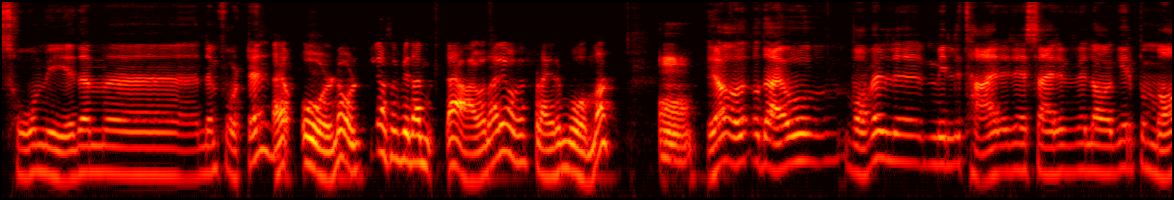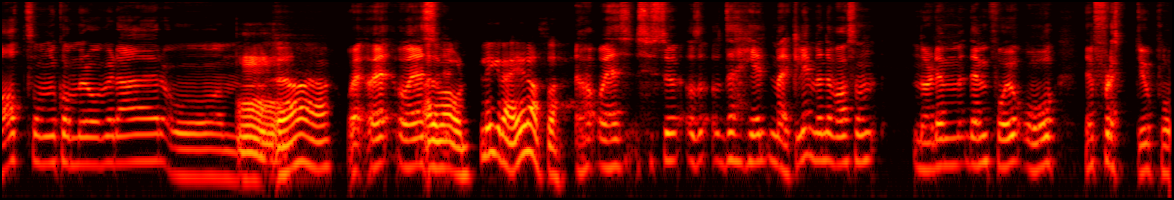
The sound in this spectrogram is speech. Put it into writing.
så mye de, eh, de får til. Det er ordentlig ordentlig, altså, for det er, det er jo der i over flere måneder. Mm. Ja, og, og det er jo var vel eh, militærreservelager på mat som du kommer over der, og Mm. Ja, ja. og jeg, og jeg, og jeg, Nei, det var ordentlige greier, altså. Ja, og jeg synes det, altså, det er helt merkelig, men det var sånn når de, de får jo òg De flytter jo på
